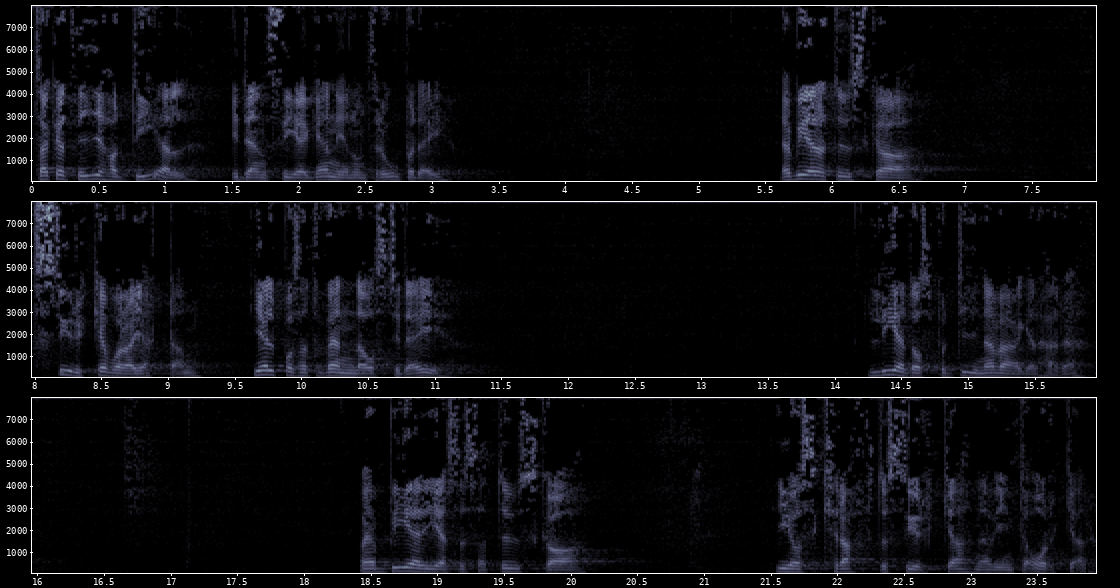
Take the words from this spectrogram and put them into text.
Tack att vi har del i den segern genom tron på dig. Jag ber att du ska styrka våra hjärtan. Hjälp oss att vända oss till dig. Led oss på dina vägar, Herre. Och jag ber Jesus att du ska ge oss kraft och styrka när vi inte orkar.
